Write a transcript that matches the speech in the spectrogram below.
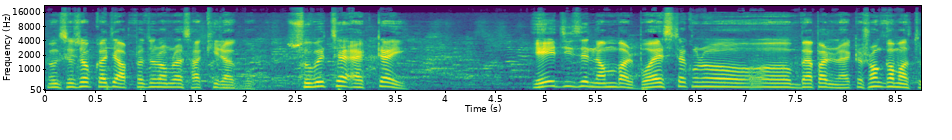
এবং সেসব কাজে আপনাদেরও আমরা সাক্ষী রাখব। শুভেচ্ছা একটাই এজ ইজ এ নাম্বার বয়সটা কোনো ব্যাপার না, একটা সংখ্যা মাত্র।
